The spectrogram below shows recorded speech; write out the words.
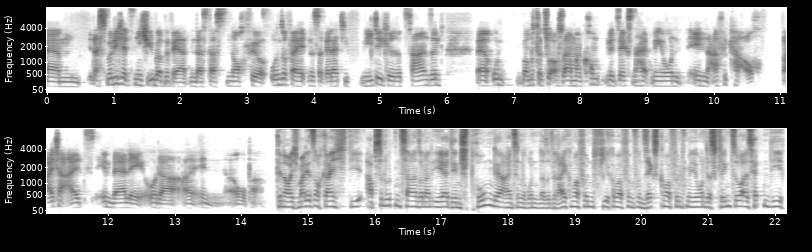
Ähm, das würde ich jetzt nicht überbewerten, dass das noch für unsere Verhältnisse relativ niedrigere Zahlen sind. Äh, und man muss dazu auch sagen, man kommt mit 6,5 Millionen in Afrika auch weiter als im Valley oder äh, in Europa. Genau, ich meine jetzt auch gar nicht die absoluten Zahlen, sondern eher den Sprung der einzelnen Runden. Also 3,5, 4,5 und 6,5 Millionen. Das klingt so, als hätten die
